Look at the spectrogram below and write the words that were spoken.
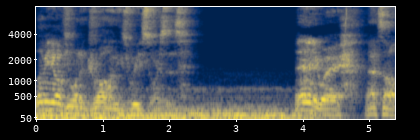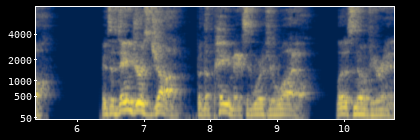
Let me know if you want to draw on these resources. Anyway, that's all. It's a dangerous job, but the pay makes it worth your while. Let us know if you're in.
